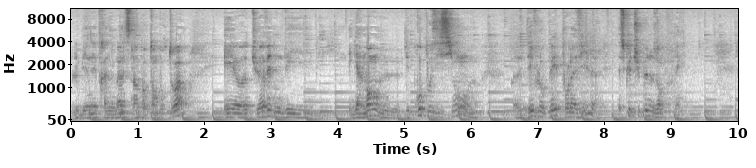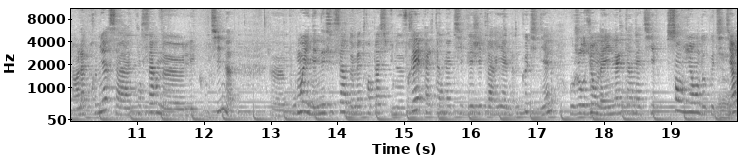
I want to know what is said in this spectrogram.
le bien-être animal, c'est important pour toi. Et euh, tu avais également euh, des propositions développées pour la ville. Est-ce que tu peux nous en parler? Alors la première, ça concerne les cantines. Euh, pour moi, il est nécessaire de mettre en place une vraie alternative végétarienne quotidienne. Aujourd'hui, on a une alternative sans viande au quotidien.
